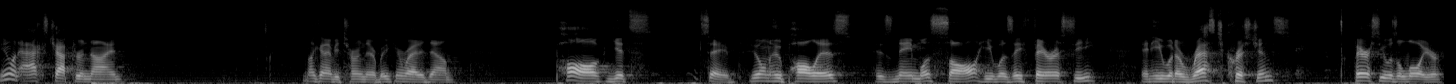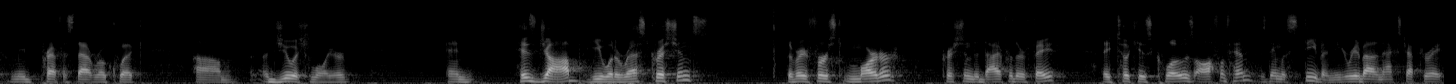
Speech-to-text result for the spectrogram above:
You know, in Acts chapter 9, I'm not going to have you turn there, but you can write it down. Paul gets saved. You don't know who Paul is. His name was Saul. He was a Pharisee, and he would arrest Christians. Pharisee was a lawyer. Let me preface that real quick. Um, a Jewish lawyer. And his job, he would arrest Christians. The very first martyr, Christian to die for their faith, they took his clothes off of him. His name was Stephen. You can read about it in Acts chapter 8.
